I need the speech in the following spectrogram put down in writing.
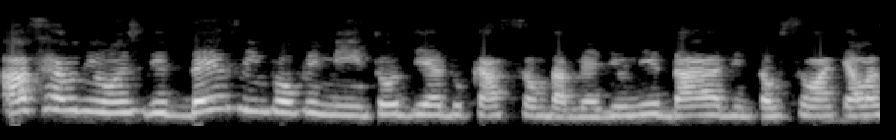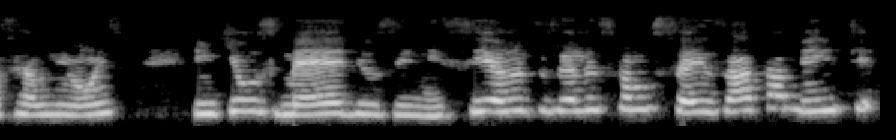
As reuniões de desenvolvimento ou de educação da mediunidade, então são aquelas reuniões em que os médios iniciantes eles vão ser exatamente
